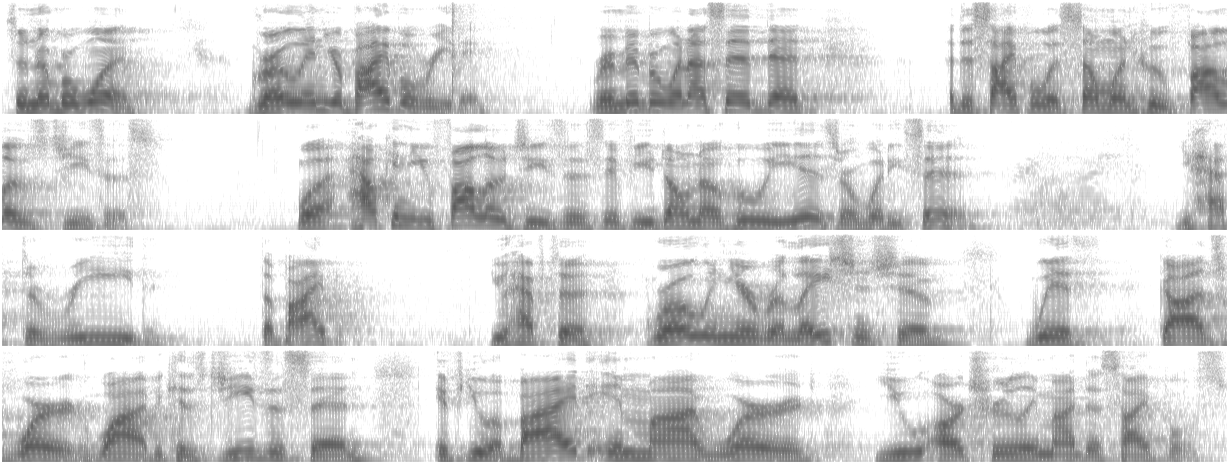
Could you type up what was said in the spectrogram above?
So, number one, grow in your Bible reading. Remember when I said that a disciple is someone who follows Jesus? Well, how can you follow Jesus if you don't know who he is or what he said? You have to read the Bible. You have to grow in your relationship with God's word. Why? Because Jesus said, If you abide in my word, you are truly my disciples,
